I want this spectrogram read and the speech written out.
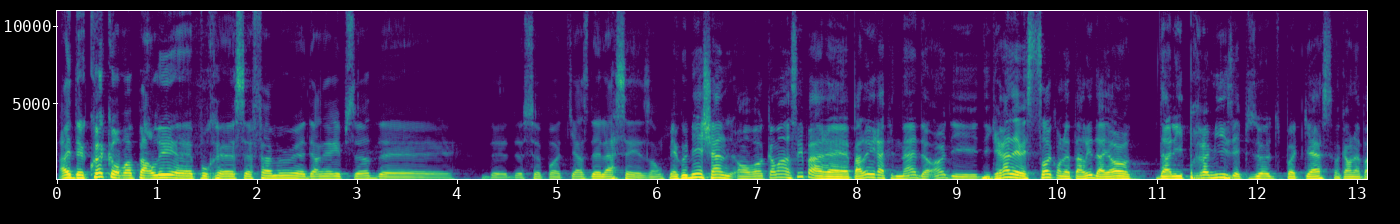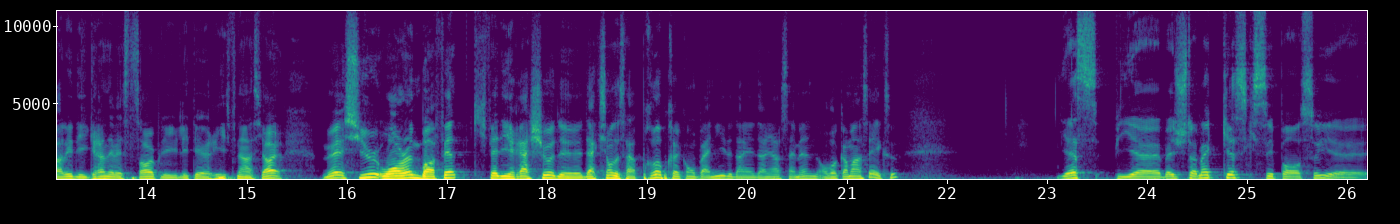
Hey, de quoi qu'on va parler euh, pour euh, ce fameux euh, dernier épisode euh, de, de ce podcast de la saison? Ben écoute bien, Charles, on va commencer par euh, parler rapidement d'un des, des grands investisseurs qu'on a parlé d'ailleurs dans les premiers épisodes du podcast, quand on a parlé des grands investisseurs et les, les théories financières. Monsieur Warren Buffett, qui fait des rachats de- d'actions de, sa propre compagnie là, dans les dernières semaines. On va commencer avec ça. Yes. Puis, euh, ben, justement, qu'est-ce qui s'est passé? euh,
